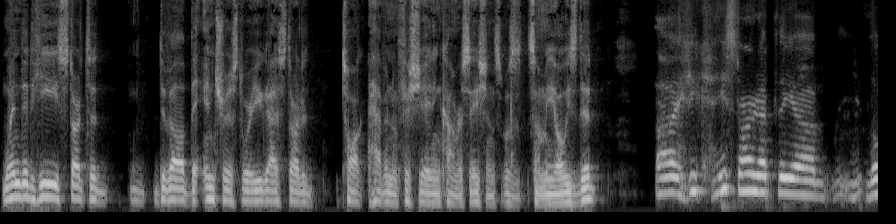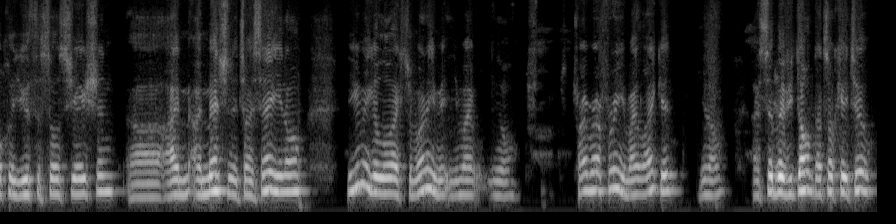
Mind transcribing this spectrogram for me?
When did he start to develop the interest where you guys started talk having officiating conversations? Was it something he always did? Uh, he he started at the uh, local youth association. Uh, I I mentioned it to him. I say, hey, you know, you can make a little extra money. You might, you know, try referee. You might like it. You know, I said, but if you don't, that's okay too.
